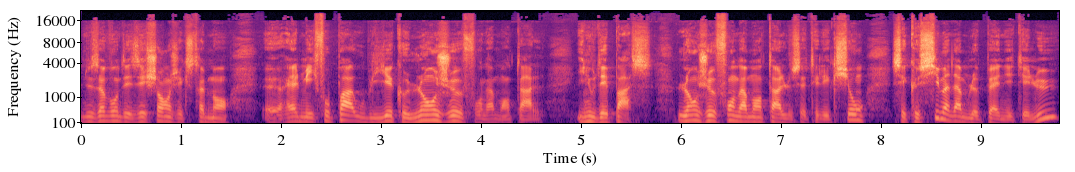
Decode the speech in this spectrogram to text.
nous avons des échanges extrêmement euh, réels, mais il ne faut pas oublier que l'enjeu fondamental, il nous dépasse. L'enjeu fondamental de cette élection, c'est que si Mme Le Pen est élue,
